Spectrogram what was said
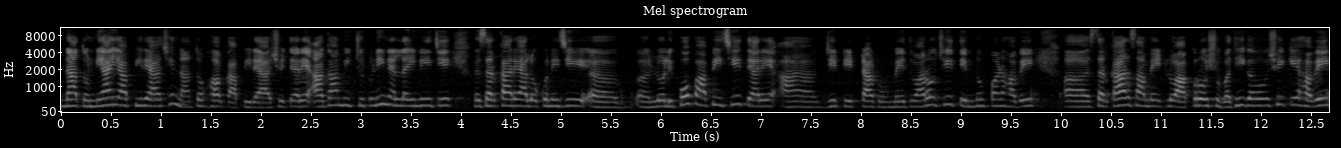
ના તો ન્યાય આપી રહ્યા છે, ના તો હક આપી રહ્યા છે. ત્યારે આગામી ચૂંટણીને લઈને જે સરકારે આ લોકોને જે લોલીપોપ આપી છે, ત્યારે આ જે ટેટટાટ ઉમેદવારો છે, તેમનું પણ હવે સરકાર સામે એટલો આક્રોશ વધી ગયો છે કે હવે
